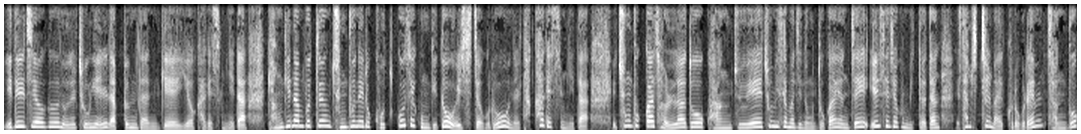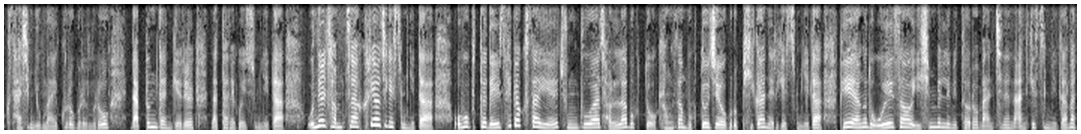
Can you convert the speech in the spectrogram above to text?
이들 지역은 오늘 종일 나쁨 단계 이어가겠습니다. 경기 남부 등 중부 내륙 곳곳의 공기도 일시적으로 오늘 탁하겠습니다. 충북과 전라도, 광주의 초미세먼지 농도가 현재 1세제곱미터당 37 마이크로그램, 전북 46 마이크로그램으로 나쁨 단계를 나타내고 있습니다. 오늘 점차 흐려지겠습니다. 오후부터 내일 새벽 사이에 중부와 전라북도, 경상북도 지역으로 비가 내리겠습니다. 비의 양은 5에서 20mm로 많지는 않겠습니다만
